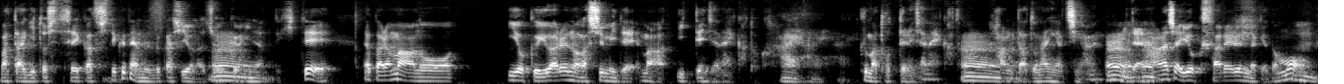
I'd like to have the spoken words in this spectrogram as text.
またぎとして生活していくのは難しいような状況になってきて、だからまああの、よく言われるのが趣味で、まあ言ってんじゃないかとか、はいはいはい。熊取ってるんじゃないかとか、うんハンターと何が違うんだうんみたいな話はよくされるんだけども、うん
